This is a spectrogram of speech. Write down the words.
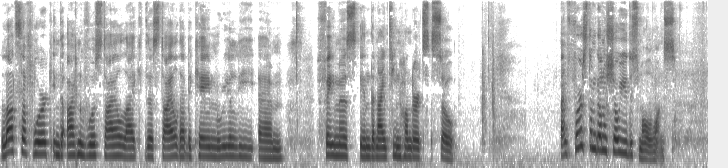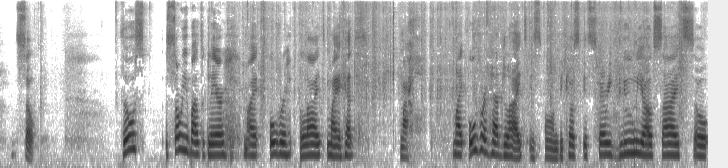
lots of work in the Art Nouveau style, like the style that became really um, famous in the 1900s. So, and first I'm gonna show you the small ones. So, those sorry about the glare. My overlight my head my my overhead light is on because it's very gloomy outside so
